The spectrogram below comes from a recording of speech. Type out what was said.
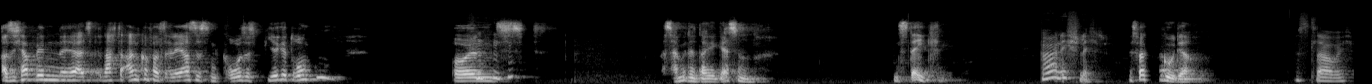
Also ich habe äh, nach der Ankunft als allererstes ein großes Bier getrunken und was haben wir denn da gegessen? Ein Steak. Ah, nicht schlecht. Das war gut, ja. Das glaube ich.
